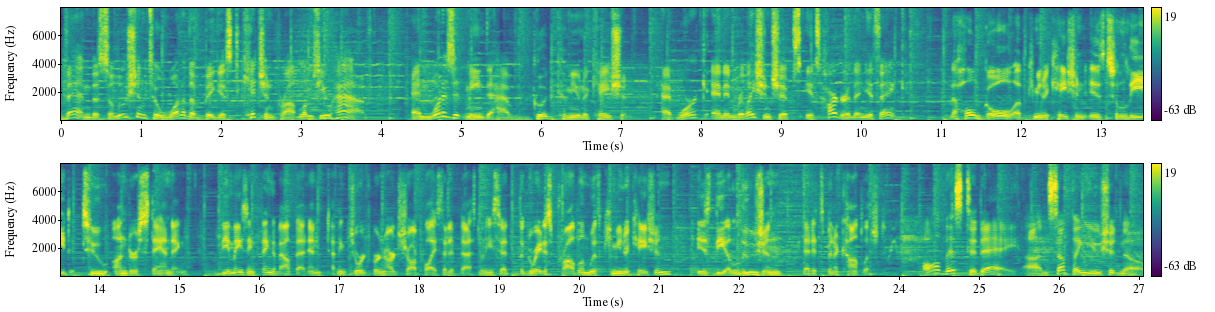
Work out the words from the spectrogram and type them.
Then the solution to one of the biggest kitchen problems you have. And what does it mean to have good communication? At work and in relationships, it's harder than you think. The whole goal of communication is to lead to understanding. The amazing thing about that, and I think George Bernard Shaw probably said it best when he said, the greatest problem with communication is the illusion that it's been accomplished. All this today on Something You Should Know.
